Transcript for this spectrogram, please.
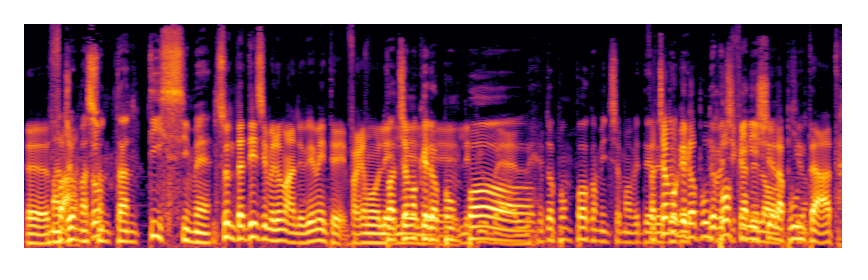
eh, Ma, fatto. Ma sono tantissime. Sono tantissime domande, ovviamente faremo le Facciamo le- che dopo un, le più po', dopo un po' cominciamo a vedere. Facciamo dove- che dopo un po' finisce la puntata,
